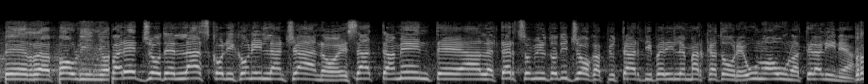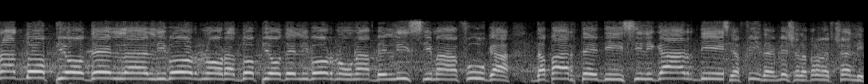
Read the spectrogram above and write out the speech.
per Paoligno. Pareggio dell'Ascoli con il Lanciano, esattamente al terzo minuto di gioco, più tardi per il marcatore, 1 a 1 a te la linea. Raddoppio del Livorno, raddoppio del Livorno, una bellissima fuga da parte di Siligardi. Si affida invece la Provercelli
